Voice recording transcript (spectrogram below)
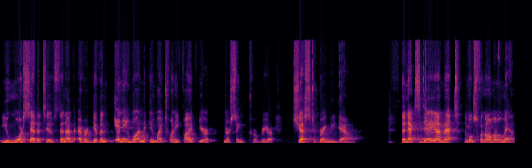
you more sedatives than I've ever given anyone in my 25 year nursing career just to bring me down. The next day, I met the most phenomenal man,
